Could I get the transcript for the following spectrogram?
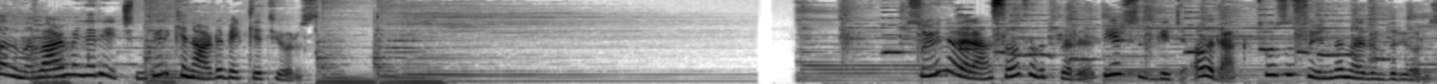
Sularını vermeleri için bir kenarda bekletiyoruz. Suyunu veren salatalıkları bir süzgece alarak tuzlu suyundan arındırıyoruz.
